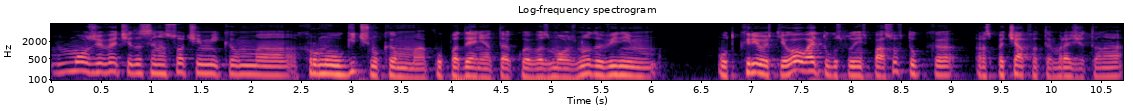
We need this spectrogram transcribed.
може вече да се насочим и към а, хронологично към попаденията, ако е възможно, да видим откриващия гол. Ето, господин Спасов, тук а, разпечатвате мрежата на...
